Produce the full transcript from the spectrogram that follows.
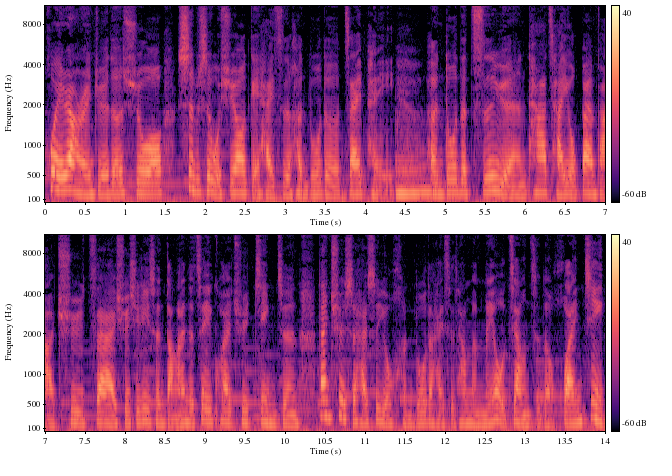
会让人觉得说，是不是我需要给孩子很多的栽培，嗯、很多的资源，他才有办法去在学习历程档案的这一块去竞争。但确实还是有很多的孩子，他们没有这样子的环境，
